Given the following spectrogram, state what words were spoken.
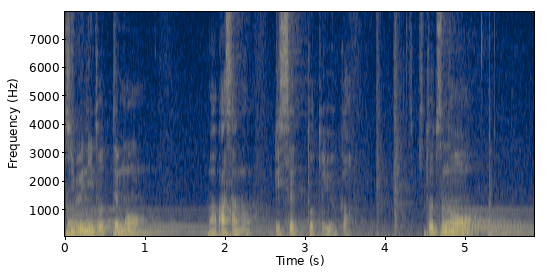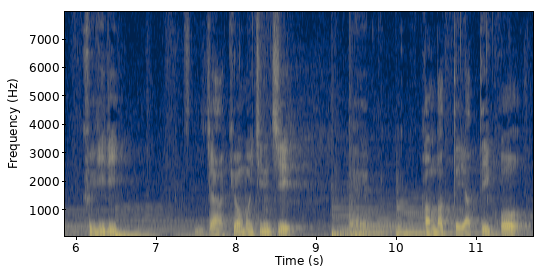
自分にとっても、朝のリセットというか一つの区切りじゃあ今日も一日、えー、頑張ってやっていこ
